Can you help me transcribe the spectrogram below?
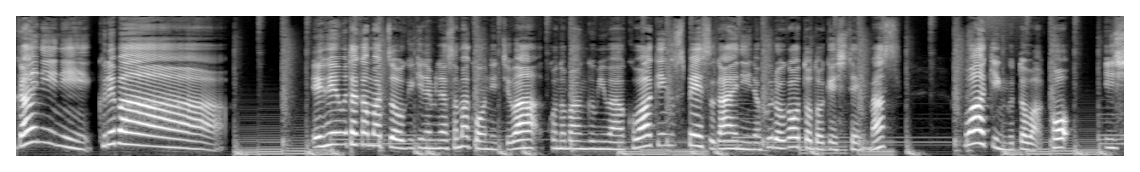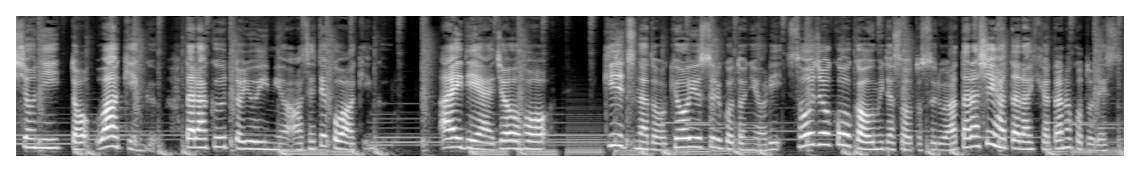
ガイニーにクレバー !FM 高松をお聞きの皆様、こんにちは。この番組はコワーキングスペースガイニーのフロがお届けしています。コワーキングとは、コ、一緒にとワーキング、働くという意味を合わせてコワーキング。アイデアや情報、技術などを共有することにより、相乗効果を生み出そうとする新しい働き方のことです。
